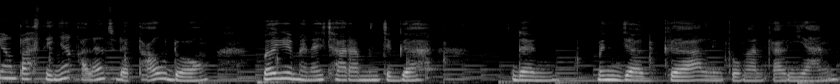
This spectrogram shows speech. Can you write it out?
Yang pastinya kalian sudah tahu dong bagaimana cara mencegah dan menjaga lingkungan kalian.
